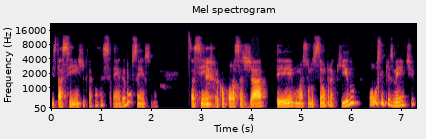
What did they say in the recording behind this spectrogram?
estar ciente do que está acontecendo. É bom senso, né? Estar ciente é. para que eu possa já ter uma solução para aquilo ou simplesmente,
